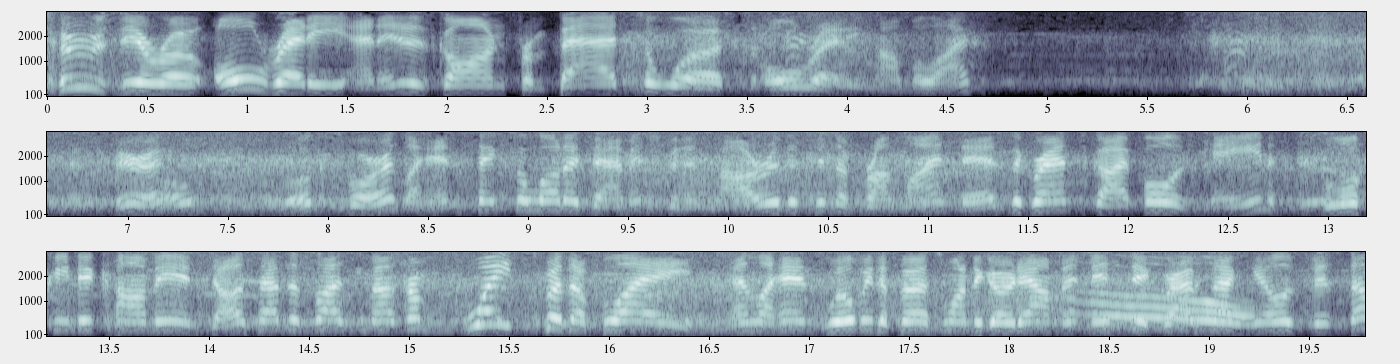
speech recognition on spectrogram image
2-0 already, and it has gone from bad to worse already. Hanwha Life. The Spirit looks for it. Lehends takes a lot of damage, but it's Haru that's in the front line. There's the Grand Skyfall as Kiin looking to come in. Does have the Slicing Maelstrom. Waits for the play. And Lehends will be the first one to go down. But Mystic grabs that oh. kill as Vsta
